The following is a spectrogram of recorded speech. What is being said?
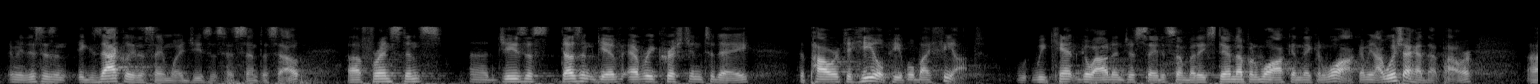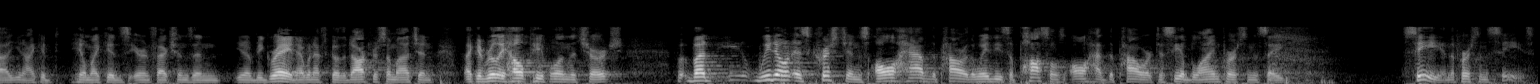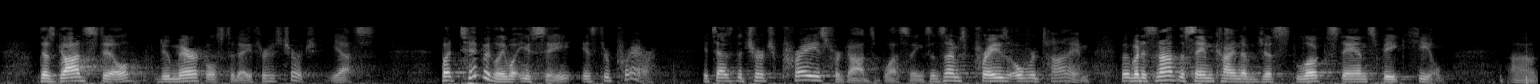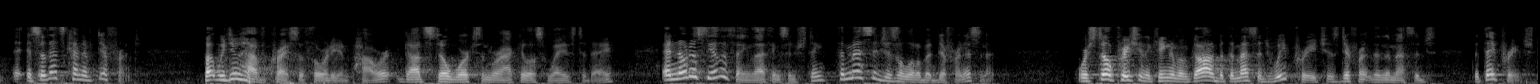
I mean, this isn't exactly the same way Jesus has sent us out. Uh, for instance, uh, Jesus doesn't give every Christian today the power to heal people by fiat. We can't go out and just say to somebody, stand up and walk, and they can walk. I mean, I wish I had that power. Uh, you know, I could heal my kids' ear infections and, you know, it'd be great. I wouldn't have to go to the doctor so much and I could really help people in the church. But, but we don't, as Christians, all have the power the way these apostles all had the power to see a blind person and say, see, and the person sees. Does God still do miracles today through His church? Yes. But typically what you see is through prayer. It's as the church prays for God's blessings and sometimes prays over time. But, but it's not the same kind of just look, stand, speak, heal. Uh, so that's kind of different. But we do have Christ's authority and power. God still works in miraculous ways today. And notice the other thing that I think is interesting. The message is a little bit different, isn't it? We're still preaching the kingdom of God, but the message we preach is different than the message that they preached.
